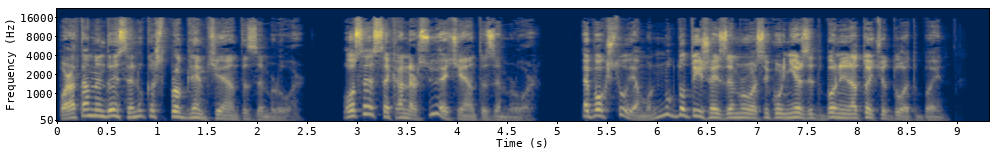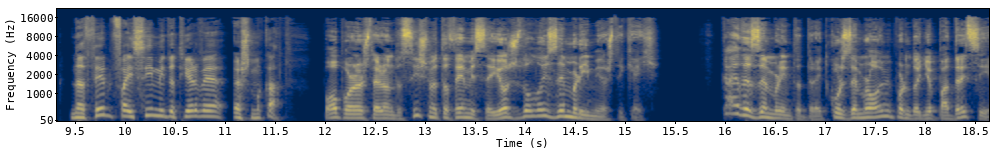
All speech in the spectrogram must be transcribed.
Por ata mendojnë se nuk është problem që janë të zemëruar. Ose se kanë arsye që janë të zemëruar. E po kështu jam unë, nuk do të isha i zemëruar sikur njerëzit të bënin atë që duhet të bëjnë. Në thelb fajësimi i të tjerëve është mëkat. Po, por është e rëndësishme të themi se jo çdo lloj zemërimi është i keq. Ka edhe zemërim të drejtë, kur zemërohemi për ndonjë padrejtësi.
